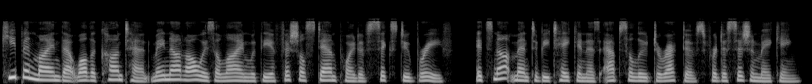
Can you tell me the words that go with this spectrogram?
Keep in mind that while the content may not always align with the official standpoint of 6Do Brief, it's not meant to be taken as absolute directives for decision making.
